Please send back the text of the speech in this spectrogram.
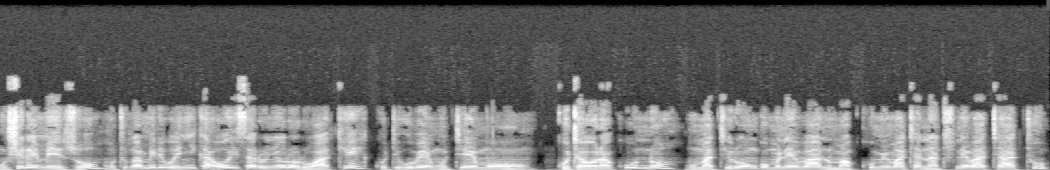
Mushure mezvo mutungamiri wenyika oisa runyoro rwake kuti uve mutemo. Kutaura kuno mumatirongo mune vanhu makumi matanhatu nevatatu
